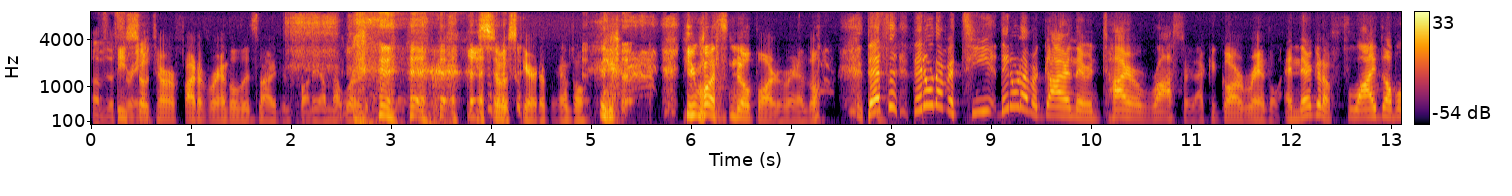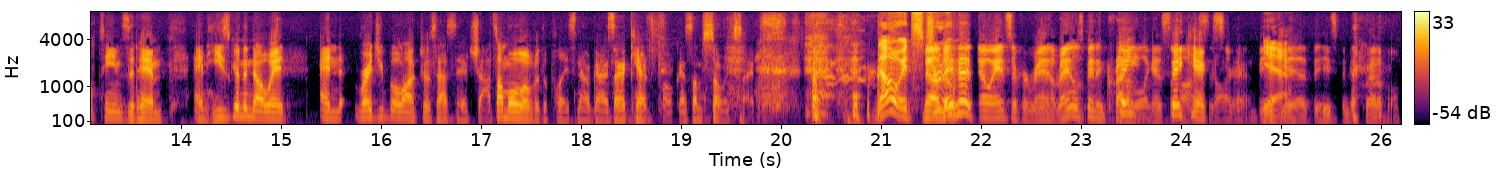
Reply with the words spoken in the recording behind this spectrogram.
of the He's three. so terrified of Randle that's not even funny. I'm not worried about him. He's so scared of Randle. he wants no part of Randle. That's a, they don't have a team. They don't have a guy on their entire roster that could guard Randle, and they're gonna fly double teams at him, and he's gonna know it and Reggie Bullock just has to hit shots. I'm all over the place now, guys. I can't focus. I'm so excited. no, it's no, true. They've had no answer for Randle. Randle's been incredible they, against the they Hawks can't this guard year. him. Yeah. yeah, he's been incredible.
